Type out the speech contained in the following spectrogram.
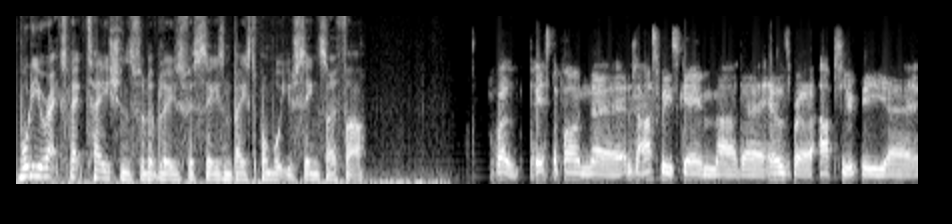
what are your expectations for the Blues this season, based upon what you've seen so far? Well, based upon uh, last week's game at uh, Hillsborough, absolutely uh,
